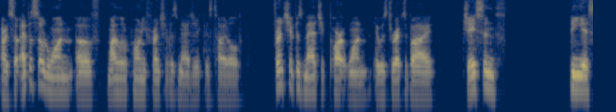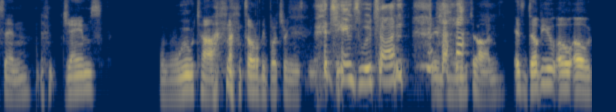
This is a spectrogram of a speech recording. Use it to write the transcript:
all right. So episode one of My Little Pony: Friendship is Magic is titled "Friendship is Magic Part One." It was directed by Jayson Thiessen, James Wootton. I'm totally butchering these names. James Wootton. James Wootton. It's W O O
